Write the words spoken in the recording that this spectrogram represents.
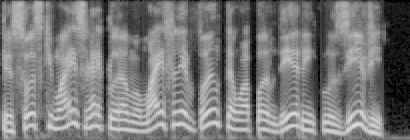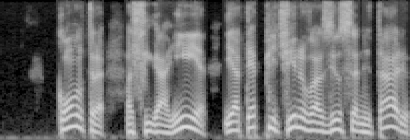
Pessoas que mais reclamam, mais levantam a bandeira, inclusive, contra a cigarrinha e até pedindo vazio sanitário,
